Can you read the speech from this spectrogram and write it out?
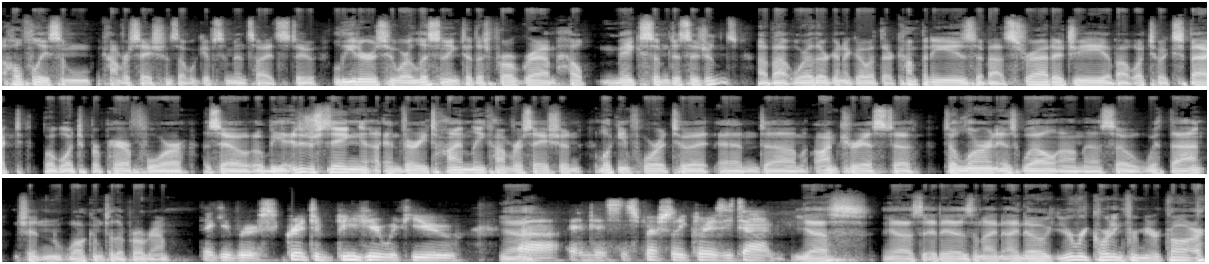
Hopefully, some conversations that will give some insights to leaders who are listening to this program, help make some decisions about where they're going to go with their companies, about strategy, about what to expect, but what to prepare for. So it'll be an interesting and very timely conversation. Looking forward to it, and um, I'm curious to to learn as well on this. So with that, Chintan, welcome to the program. Thank you, Bruce. Great to be here with you yeah. uh, in this especially crazy time. Yes, yes, it is. And I, I know you're recording from your car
